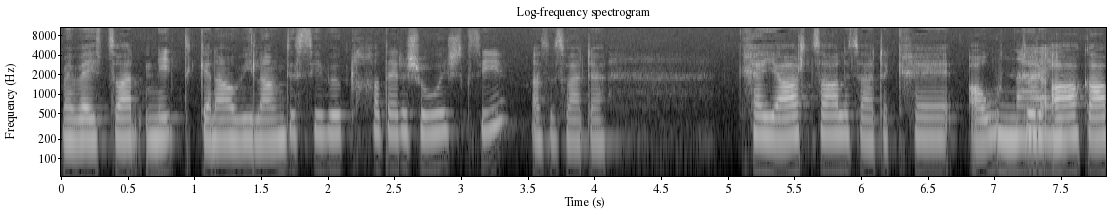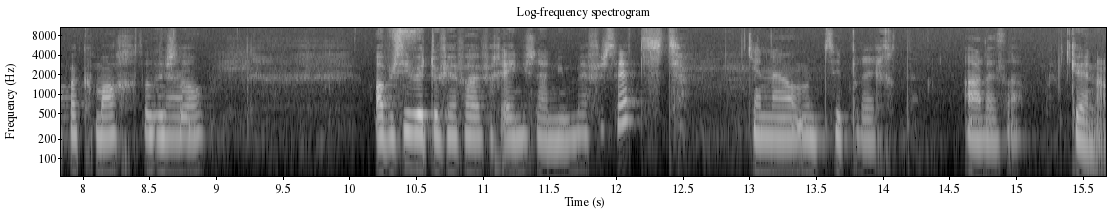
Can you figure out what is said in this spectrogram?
Man weiß zwar nicht genau, wie lange das sie wirklich an dieser Schule war. Also es werden keine Jahrzahlen, es werden keine Alterangaben gemacht oder Nein. so. Aber sie wird auf jeden Fall einfach einmal nicht mehr versetzt. Genau, und sie bricht alles ab. Genau.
